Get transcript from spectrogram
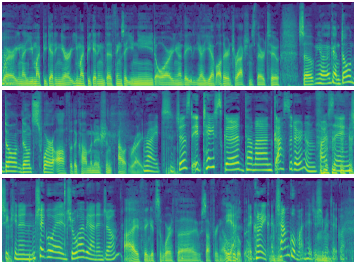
where you know you might be getting your, you might be getting the things that you need, or you know, they, you know, you have other interactions there too. So you know, again, don't don't don't swear off of the combination outright. Right. Just it tastes good. 다만 가스를 발생시키는 최고의 조합이라는 점. I think it's worth uh, suffering a Yeah. little bit. 그러니까 참고만 해주시면 될 것 같아요.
